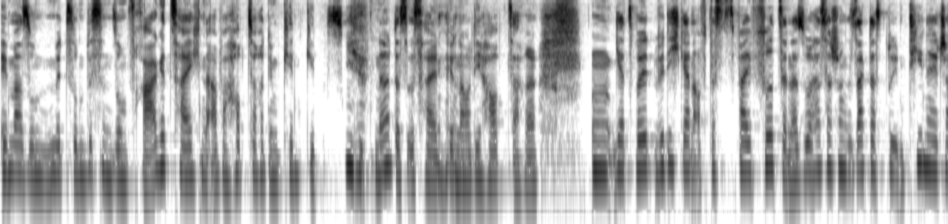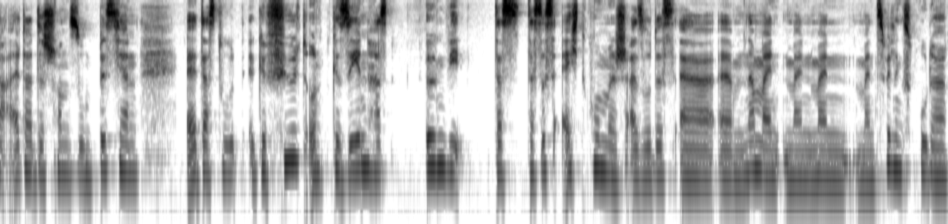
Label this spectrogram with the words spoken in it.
immer so mit so ein bisschen so einem Fragezeichen, aber Hauptsache dem Kind gibt's gut, ja. ne? Das ist halt genau die Hauptsache. Mm, jetzt würde würd ich gerne auf das 2014. Also du hast ja schon gesagt, dass du im Teenageralter das schon so ein bisschen, äh, dass du gefühlt und gesehen hast, irgendwie das, das ist echt komisch. Also das, äh, äh, ne, mein, mein, mein, mein Zwillingsbruder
